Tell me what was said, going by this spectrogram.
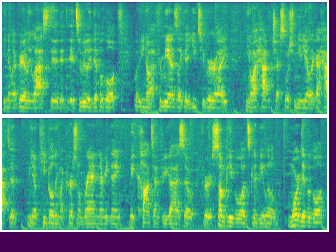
you know I barely lasted. It, it's really difficult, but you know for me as like a YouTuber, I you know I have to check social media. Like I have to you know keep building my personal brand and everything, make content for you guys. So for some people it's going to be a little more difficult.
